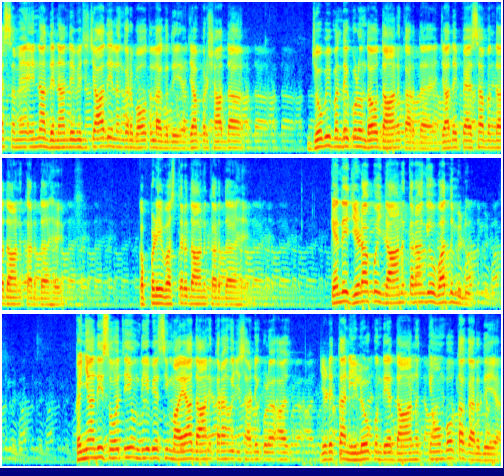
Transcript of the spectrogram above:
ਇਸ ਸਮੇਂ ਇਹਨਾਂ ਦਿਨਾਂ ਦੇ ਵਿੱਚ ਚਾਹ ਦੇ ਲੰਗਰ ਬਹੁਤ ਲੱਗਦੇ ਆ ਜਾਂ ਪ੍ਰਸ਼ਾਦਾ, ਜੋ ਵੀ ਬੰਦੇ ਕੋਲ ਹੁੰਦਾ ਉਹ ਦਾਨ ਕਰਦਾ ਹੈ, ਜ਼ਿਆਦਾ ਪੈਸਾ ਬੰਦਾ ਦਾਨ ਕਰਦਾ ਹੈ, ਕੱਪੜੇ, ਵਸਤਰ ਦਾਨ ਕਰਦਾ ਹੈ। ਕਹਿੰਦੇ ਜਿਹੜਾ ਕੁਝ ਦਾਨ ਕਰਾਂਗੇ ਉਹ ਵੱਧ ਮਿਲੂ। ਕਈਆਂ ਦੀ ਸੋਚ ਇਹ ਹੁੰਦੀ ਹੈ ਵੀ ਅਸੀਂ ਮਾਇਆ ਦਾਨ ਕਰਾਂਗੇ ਜੀ ਸਾਡੇ ਕੋਲ ਆਹ ਜਿਹੜੇ ਧਨੀ ਲੋਕ ਹੁੰਦੇ ਆ, ਦਾਨ ਕਿਉਂ ਬਹੁਤਾ ਕਰਦੇ ਆ?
